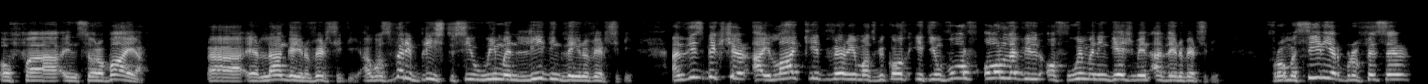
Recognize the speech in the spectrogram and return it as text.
of, uh, in Surabaya, uh, Airlangga University. I was very pleased to see women leading the university. And this picture, I like it very much because it involves all level of women engagement at the university. From a senior professor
